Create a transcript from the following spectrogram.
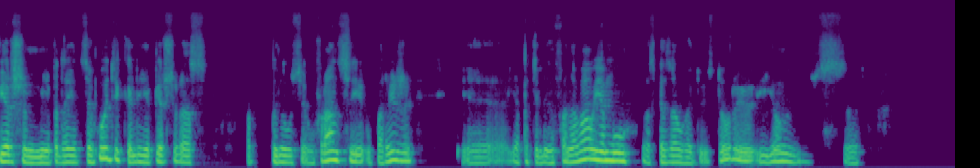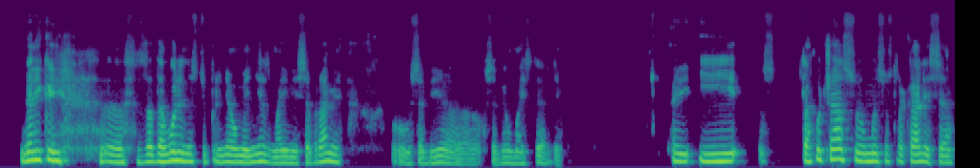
91 мне падаецца годзе калі я першы раз апынуўся ў францыі у парыжы э, я патэлефанаваў яму расказаў гэтую гісторыю і ён з вялікай э, задаволенасцю прыняў мяне з маімі сябрамі у сябе у сябе ў майстэрні і з таго часу мы сустракаліся у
